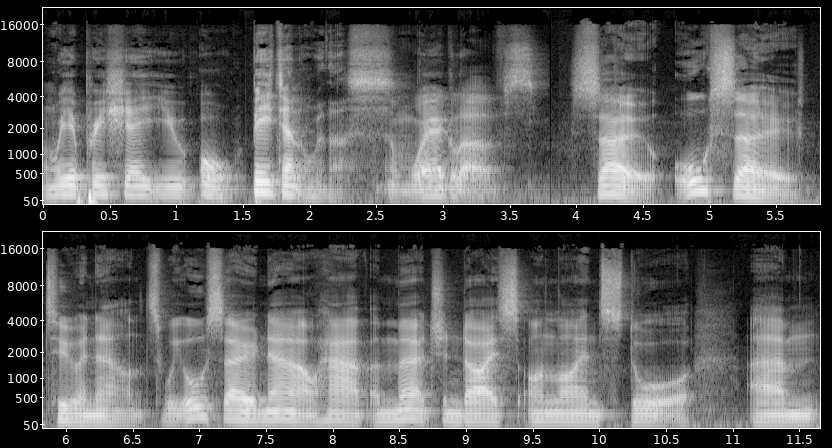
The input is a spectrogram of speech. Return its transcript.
and we appreciate you all. Be gentle with us. and wear gloves. So, also to announce, we also now have a merchandise online store. Um,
